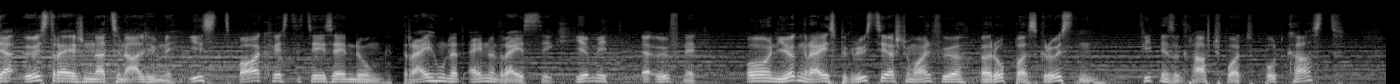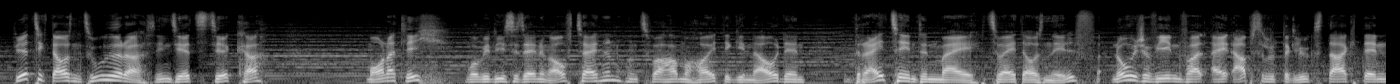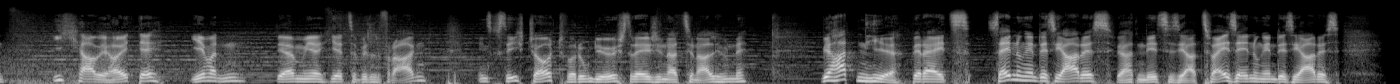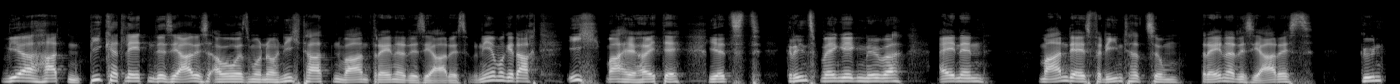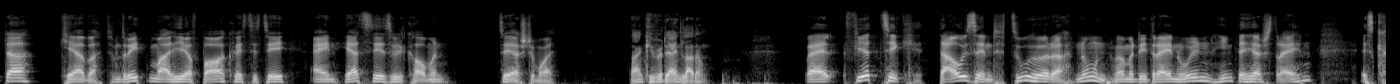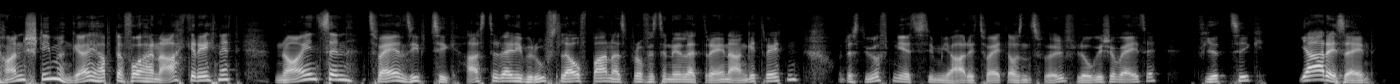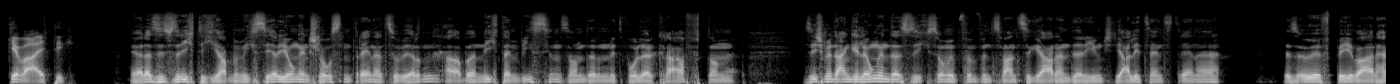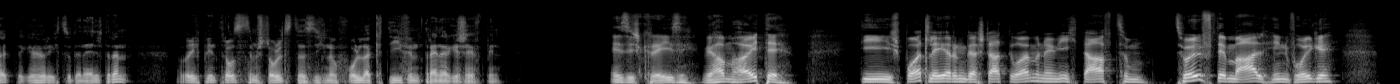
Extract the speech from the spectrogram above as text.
der österreichischen Nationalhymne ist PowerQuest C-Sendung 331 hiermit eröffnet. Und Jürgen Reis begrüßt Sie erst einmal für Europas größten Fitness- und Kraftsport-Podcast. 40.000 Zuhörer sind es jetzt circa monatlich, wo wir diese Sendung aufzeichnen. Und zwar haben wir heute genau den 13. Mai 2011. Noch ist auf jeden Fall ein absoluter Glückstag, denn ich habe heute jemanden, der mir jetzt ein bisschen fragend ins Gesicht schaut, warum die österreichische Nationalhymne. Wir hatten hier bereits Sendungen des Jahres, wir hatten letztes Jahr zwei Sendungen des Jahres, wir hatten Peak-Athleten des Jahres, aber was wir noch nicht hatten, waren Trainer des Jahres. Und ich habe mir gedacht, ich mache heute jetzt, grinst gegenüber, einen Mann, der es verdient hat zum Trainer des Jahres, Günther Kerber. Zum dritten Mal hier auf PowerQuest C ein herzliches Willkommen zuerst einmal. Danke für die Einladung. Weil 40.000 Zuhörer, nun, wenn wir die drei Nullen hinterher streichen, es kann stimmen, gell? Ich habe da vorher nachgerechnet. 1972 hast du deine Berufslaufbahn als professioneller Trainer angetreten und das dürften jetzt im Jahre 2012 logischerweise 40 Jahre sein. Gewaltig. Ja, das ist richtig. Ich habe mich sehr jung entschlossen, Trainer zu werden, aber nicht ein bisschen, sondern mit voller Kraft. Und es ist mir dann gelungen, dass ich so mit 25 Jahren der jüngste A-Lizenz-Trainer des ÖFB war. Heute gehöre ich zu den Älteren. Aber ich bin trotzdem stolz, dass ich noch voll aktiv im Trainergeschäft bin. Es ist crazy. Wir haben heute die Sportlehrung der Stadt Dormen und ich darf zum zwölften Mal in Folge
